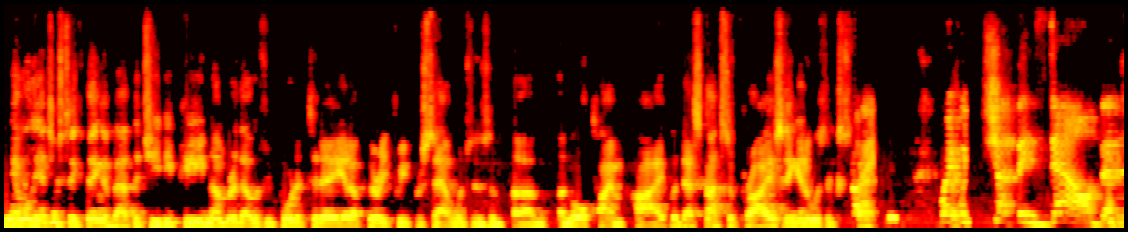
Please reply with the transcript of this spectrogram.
Yeah, well, the interesting thing about the GDP number that was reported today at up 33%, which is um, an all time high, but that's not surprising, and it was expected. Right when you shut things down, then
